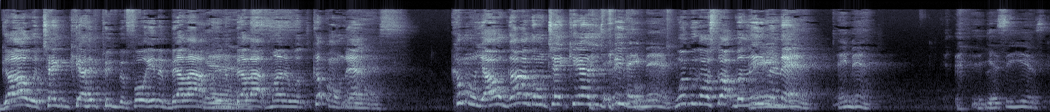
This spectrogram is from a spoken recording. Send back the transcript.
God was taking care of his people before any bailout, any bailout money was, come on now. Yes. Come on, y'all. God gonna take care of his people. Amen. When we gonna start believing that? Amen. Amen. yes, he is.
